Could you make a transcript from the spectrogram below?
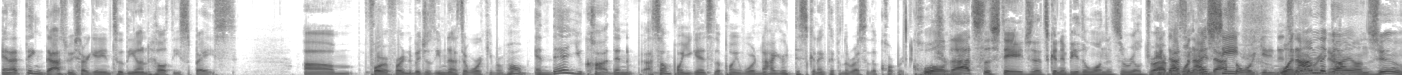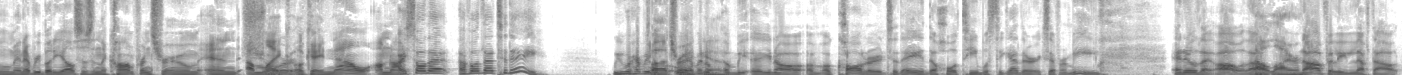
and I think that's where we start getting into the unhealthy space um, for for individuals, even as they're working from home. And then you can't. Then at some point you get into the point where now you're disconnected from the rest of the corporate culture. Well, that's the stage that's going to be the one that's the real driver. when I see we're getting into when I'm right the guy now. on Zoom and everybody else is in the conference room, and I'm like, okay, now I'm not. I saw that. I felt that today. We were having, Oh, a, we were right, having yeah. a, a uh, you know, a, a call earlier today, and the whole team was together except for me. And it was like, oh, well, I'm, Outlier. Now I'm feeling left out.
